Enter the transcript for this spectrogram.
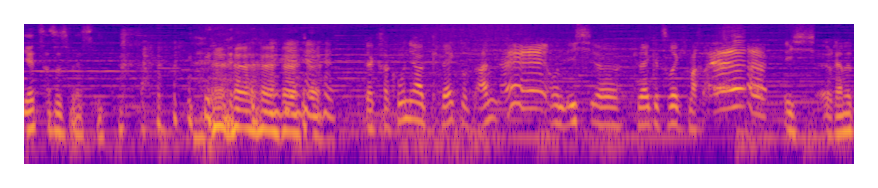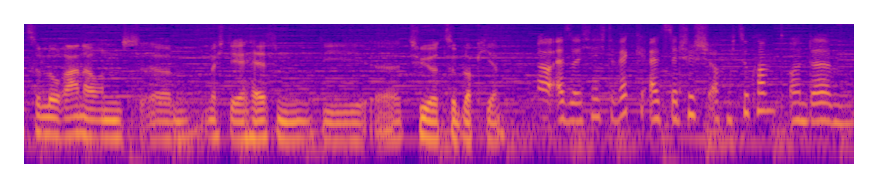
Jetzt ist es Westen. Der Krakonia quäkt uns an äh, und ich äh, quäke zurück. Ich mach äh. ich renne zu Lorana und ähm, möchte ihr helfen, die äh, Tür zu blockieren. Genau, also ich hechte weg, als der Tisch auf mich zukommt und ähm,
